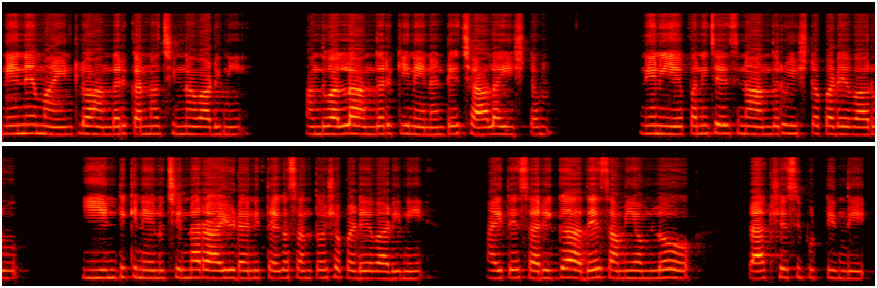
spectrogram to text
నేనే మా ఇంట్లో అందరికన్నా చిన్నవాడిని. అందువల్ల అందరికీ నేనంటే చాలా ఇష్టం. నేను ఏ పని చేసినా అందరూ ఇష్టపడేవారు. ఈ ఇంటికి నేను చిన్న రాయుడని తెగ సంతోషపడేవాడిని. అయితే సరిగ్గా అదే సమయంలో రాక్షసి పుట్టింది.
